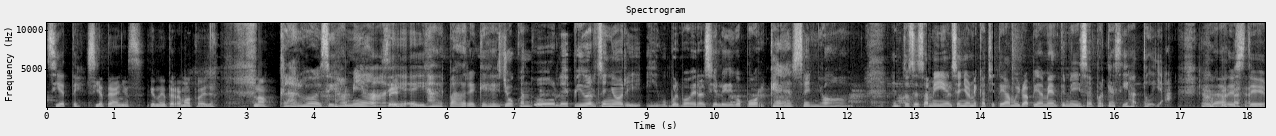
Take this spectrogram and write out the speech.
Siete. Siete años. Y es medio terremoto ella. No. Claro, es hija mía, eh, eh, hija de padre, que es yo cuando le pido al Señor y, vuelvo a ver al cielo y digo, ¿por qué, Señor? Entonces a mí el Señor me cachetea muy rápidamente y me dice, ¿por qué es hija tuya? ¿Verdad? este,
